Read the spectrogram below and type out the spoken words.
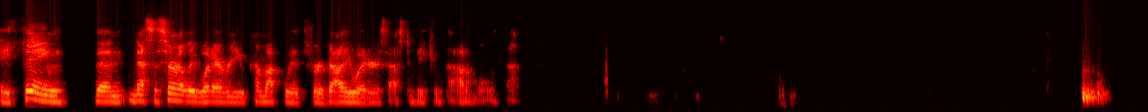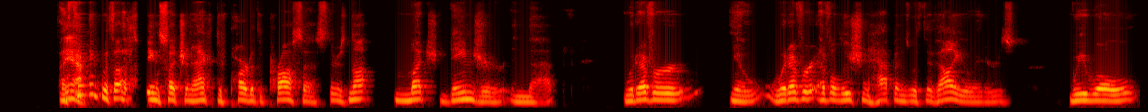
a thing, then necessarily whatever you come up with for evaluators has to be compatible with that. I Yeah. think with us being such an active part of the process, there's not much danger in that. Whatever, you know, whatever evolution happens with evaluators, we will,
